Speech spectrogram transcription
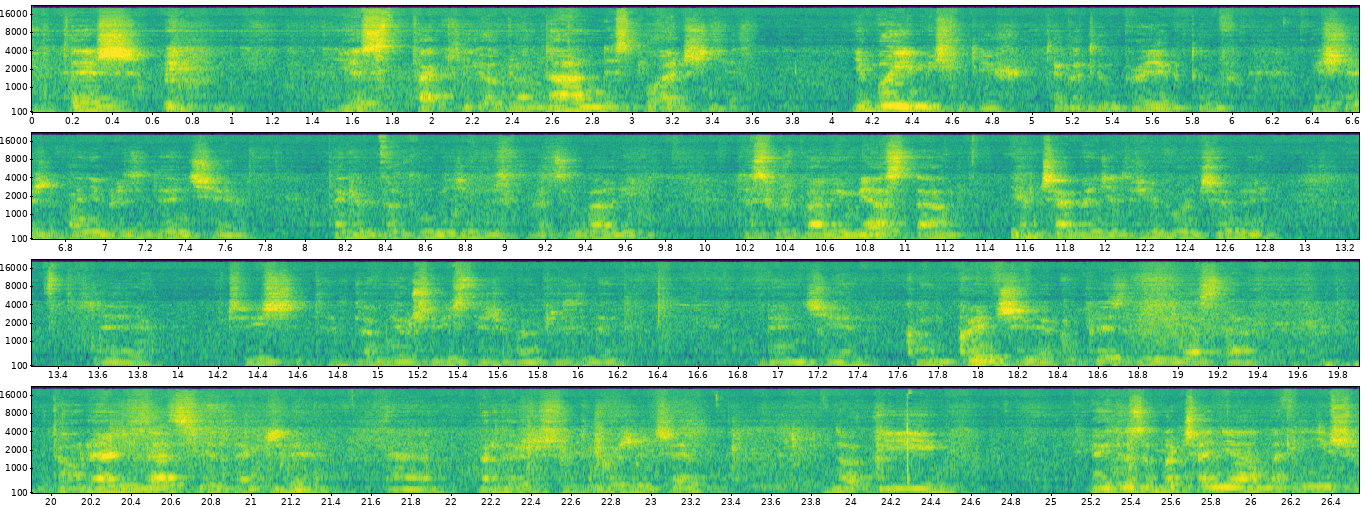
i też jest taki oglądalny społecznie. Nie boimy się tych, tego typu projektów. Myślę, że Panie Prezydencie, tak jak dotąd będziemy współpracowali ze służbami miasta, jak trzeba będzie, to się włączymy. E, oczywiście to jest dla mnie oczywiste, że Pan Prezydent będzie koń, kończył jako prezydent miasta tą realizację, także e, bardzo życzę tego życzę. No i, no i do zobaczenia na finiszu.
